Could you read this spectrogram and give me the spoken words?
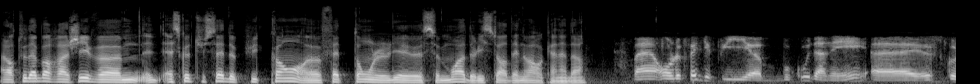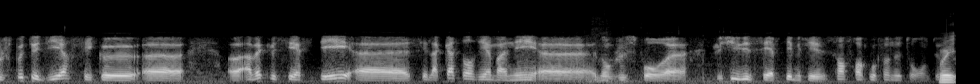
Alors tout d'abord Rajiv, euh, est-ce que tu sais depuis quand euh, fête-t-on ce mois de l'histoire des Noirs au Canada? Ben, on le fait depuis euh, beaucoup d'années. ce que je peux te dire, c'est que avec le CFT, c'est la quatorzième année, donc juste pour, je suis le CFT, mais c'est sans francophone de Toronto. Oui.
